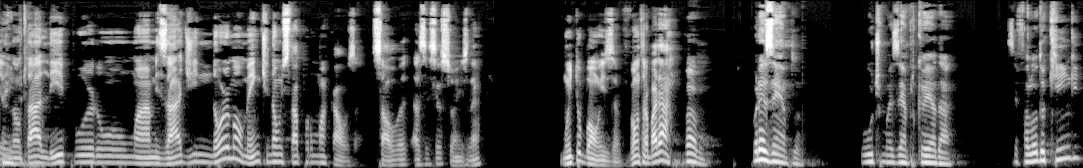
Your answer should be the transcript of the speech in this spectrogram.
Ele não está ali por uma amizade e normalmente não está por uma causa, salvo as exceções, né? Muito bom, Isa. Vamos trabalhar? Vamos. Por exemplo, o último exemplo que eu ia dar. Você falou do King.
